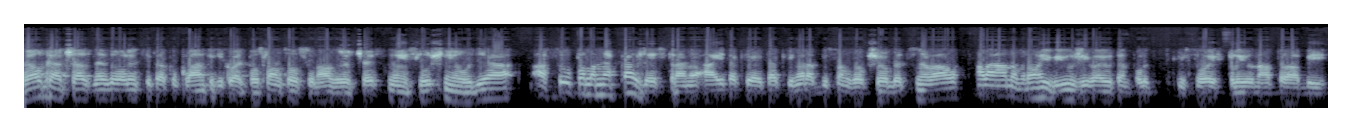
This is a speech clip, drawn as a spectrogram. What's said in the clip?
veľká časť, nedovolím si to ako kvantifikovať poslancov, sú naozaj čestní, slušní ľudia a sú podľa mňa v každej strane aj taký, aj taký, nerad by som všeobecňoval, ale áno, mnohí využívajú ten politický taký svoj vplyv na to, aby,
